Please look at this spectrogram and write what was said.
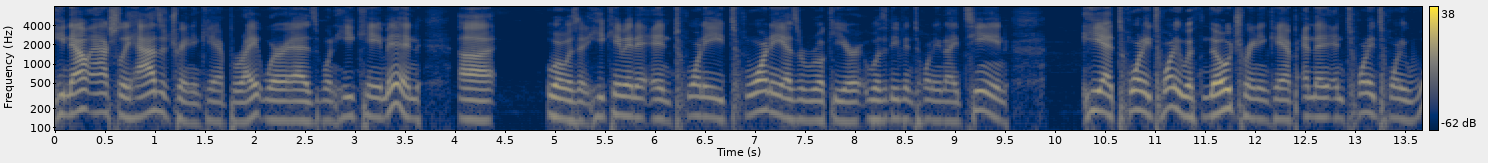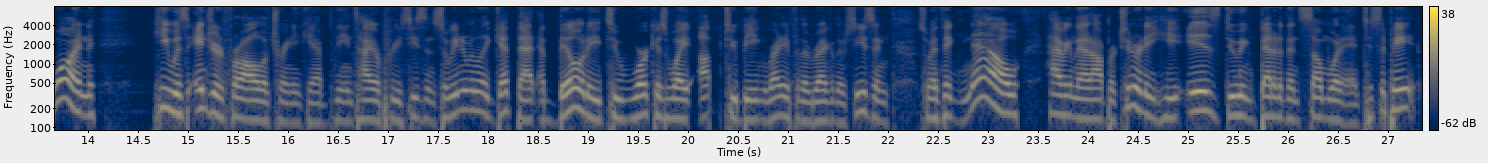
he now actually has a training camp, right? Whereas when he came in, uh, what was it? He came in in 2020 as a rookie, or was it even 2019? He had 2020 with no training camp, and then in 2021 he was injured for all of training camp, the entire preseason. So he didn't really get that ability to work his way up to being ready for the regular season. So I think now, having that opportunity, he is doing better than some would anticipate.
